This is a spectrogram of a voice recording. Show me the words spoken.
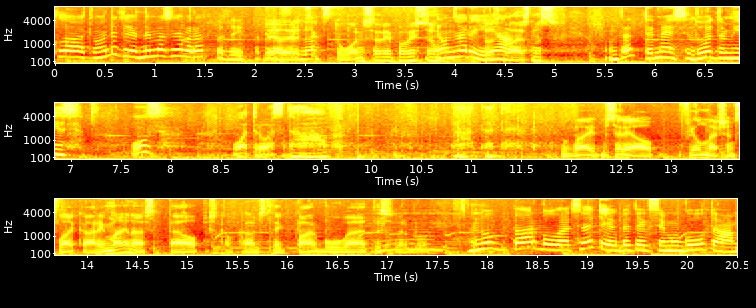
klāt, un redziet, nemaz nevar atpazīt Jā, jā, patiesībā. cits tonis arī pavisam. Un arī, tas jā. gleznas. Un tad te mēs dodamies uz otro stāvu. Tā tad. Vai seriāla filmēšanas laikā arī mainās telpas, kaut kādas tiek pārbūvētas, varbūt? Nu, pārbūvēts netiek, bet, teiksim, gultām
